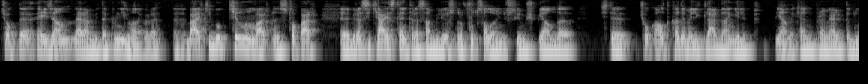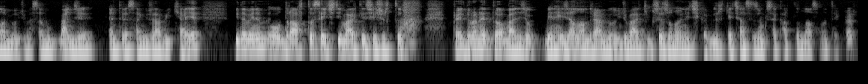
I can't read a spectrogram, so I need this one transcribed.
çok da heyecan veren bir takım değil bana göre. Ee, belki bu Kilman var. Hani stoper e, biraz hikayesi de enteresan biliyorsunuz. Futsal oyuncusuymuş. Bir anda işte çok alt kademeliklerden gelip bir anda kendi Premier Lig'de bulan bir oyuncu mesela. Bu bence enteresan güzel bir hikaye. Bir de benim o draftta seçtiğim herkesi şaşırttığım Pedro Neto bence çok beni heyecanlandıran bir oyuncu. Belki bu sezon öne çıkabilir. Geçen sezonki sakatlığından sonra tekrar.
